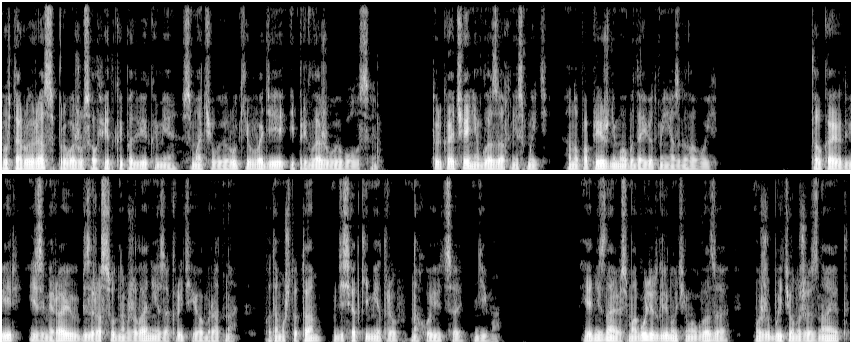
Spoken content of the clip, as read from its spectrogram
Во второй раз провожу салфеткой под веками, смачиваю руки в воде и приглаживаю волосы. Только отчаяние в глазах не смыть, оно по-прежнему выдает меня с головой. Толкаю дверь и замираю в безрассудном желании закрыть ее обратно, потому что там, в десятки метров, находится Дима. Я не знаю, смогу ли взглянуть ему в глаза. Может быть, он уже знает.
